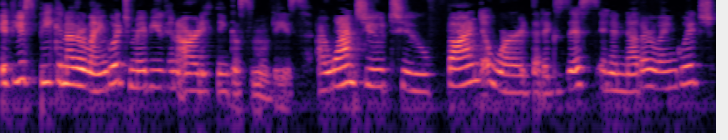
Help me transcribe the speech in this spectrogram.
if you speak another language, maybe you can already think of some of these. I want you to find a word that exists in another language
